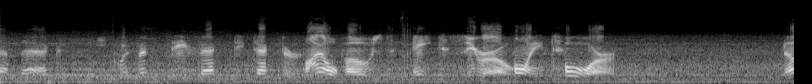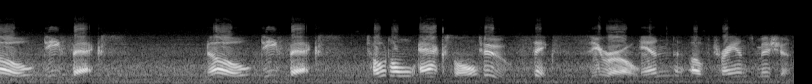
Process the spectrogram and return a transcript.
ESX Equipment Defect Detector. Milepost 80.4. No defects. No defects. Total axle 260. End of transmission.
